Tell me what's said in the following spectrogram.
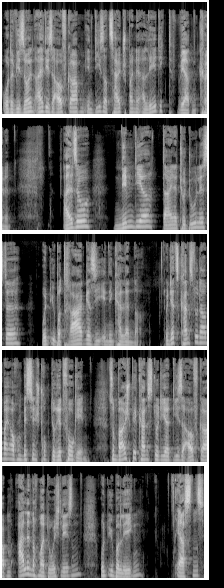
Oder wie sollen all diese Aufgaben in dieser Zeitspanne erledigt werden können? Also nimm dir deine To-Do-Liste und übertrage sie in den Kalender. Und jetzt kannst du dabei auch ein bisschen strukturiert vorgehen. Zum Beispiel kannst du dir diese Aufgaben alle nochmal durchlesen und überlegen, erstens,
